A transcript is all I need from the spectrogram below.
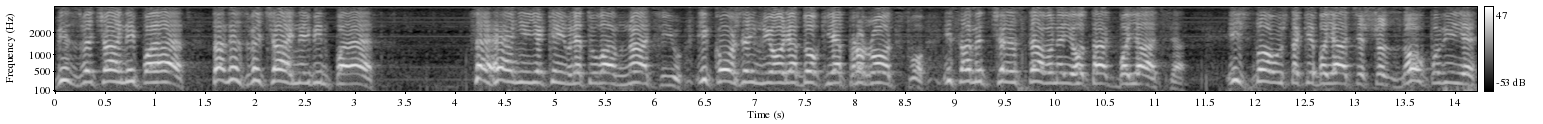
Він звичайний поет, та незвичайний він поет. Це геній, який врятував націю, і кожен його рядок є пророцтво. І саме через те вони його так бояться. І знову ж таки бояться, що знов повіє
